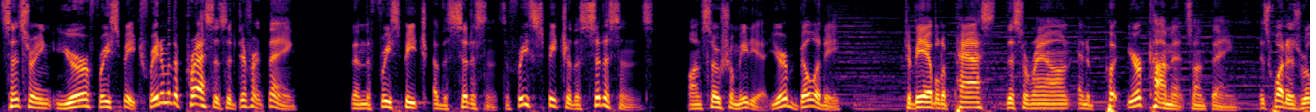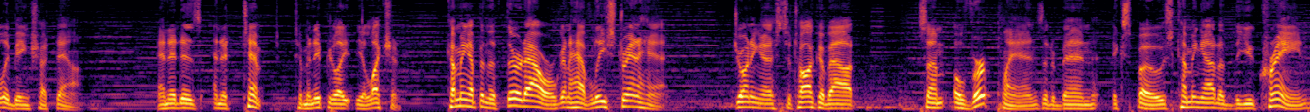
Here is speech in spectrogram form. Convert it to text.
censoring your free speech. Freedom of the press is a different thing than the free speech of the citizens. The free speech of the citizens on social media, your ability to be able to pass this around and to put your comments on things is what is really being shut down. And it is an attempt to manipulate the election. Coming up in the third hour, we're going to have Lee Stranahan joining us to talk about some overt plans that have been exposed coming out of the Ukraine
